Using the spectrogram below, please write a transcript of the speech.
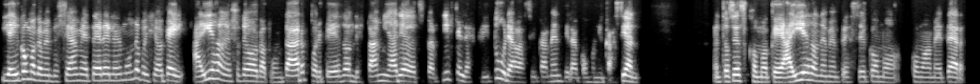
y ahí como que me empecé a meter en el mundo, pues dije, ok, ahí es donde yo tengo que apuntar, porque es donde está mi área de expertise, que es la escritura, básicamente, y la comunicación. Entonces, como que ahí es donde me empecé como, como a meter.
